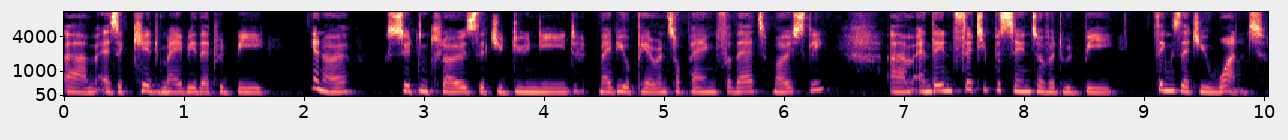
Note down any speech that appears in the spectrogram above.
Um, as a kid, maybe that would be, you know, certain clothes that you do need. Maybe your parents are paying for that mostly. Um, and then 30% of it would be things that you want.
